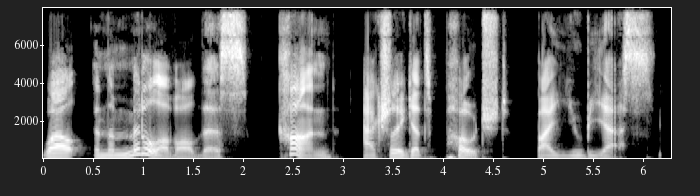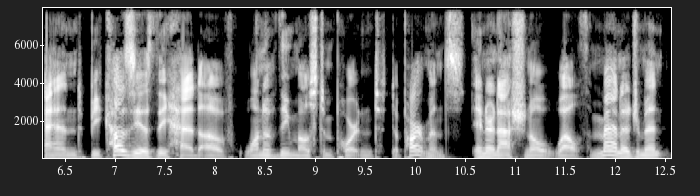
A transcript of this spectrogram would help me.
well in the middle of all this khan actually gets poached by ubs and because he is the head of one of the most important departments, international wealth management,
